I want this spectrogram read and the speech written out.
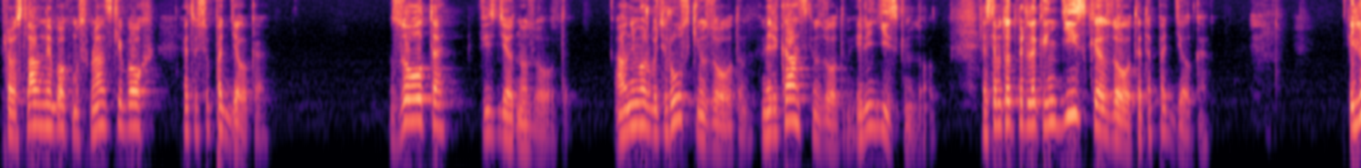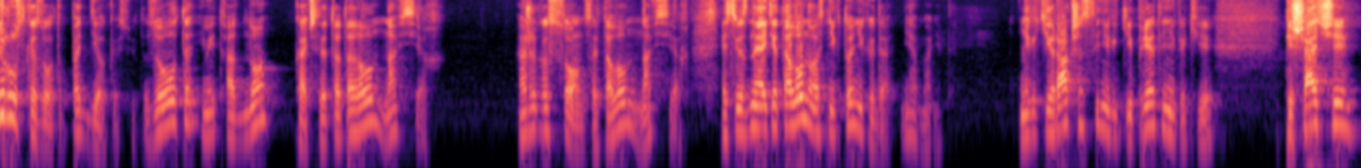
православный Бог, мусульманский Бог. Это все подделка. Золото, везде одно золото. А оно не может быть русским золотом, американским золотом или индийским золотом. Если вам тот предлагает индийское золото, это подделка. Или русское золото, подделка все это. Золото имеет одно качество, это эталон на всех. А же как солнце, эталон на всех. Если вы знаете эталон, вас никто никогда не обманет. Никакие ракшасы, никакие преты, никакие пешачи,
